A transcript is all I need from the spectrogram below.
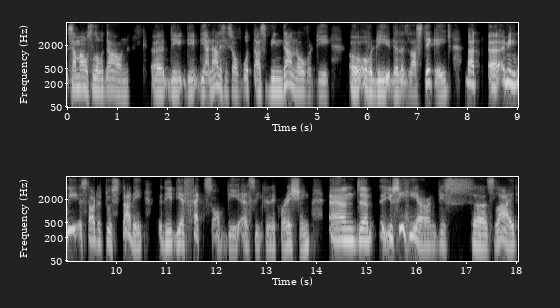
somehow slowed down uh, the, the, the analysis of what has been done over the over the, the last decade. But uh, I mean, we started to study the, the effects of the Helsinki Declaration. And um, you see here on this uh, slide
